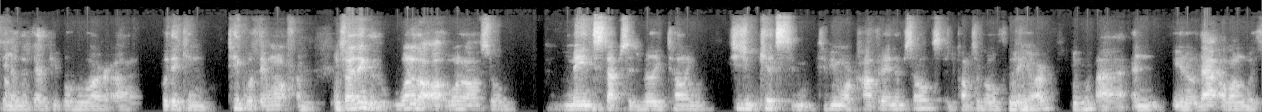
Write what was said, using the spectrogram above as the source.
They know that there are people who are uh, who they can take what they want from. So I think one of the one of the also main steps is really telling teaching kids to, to be more confident in themselves and comfortable with who they are. Uh, and you know that along with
